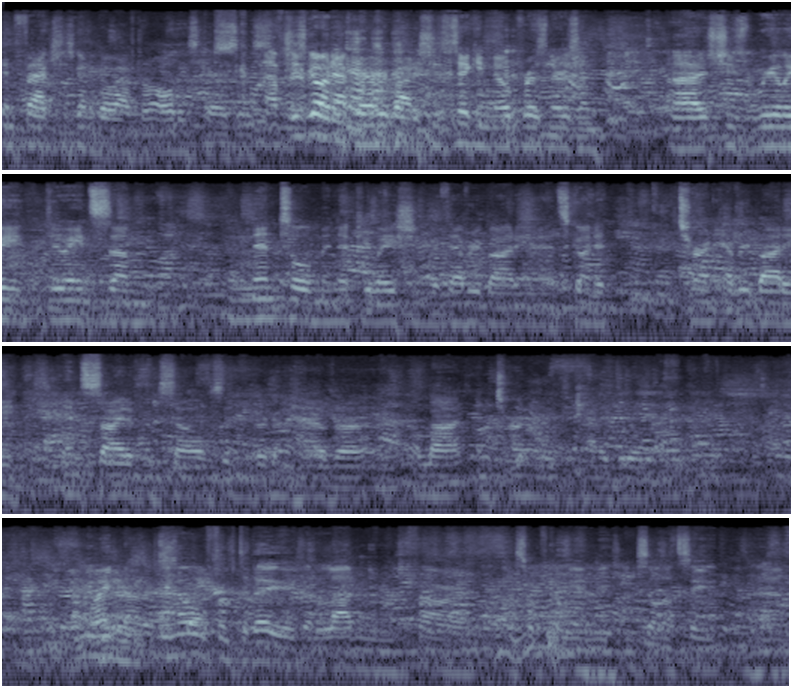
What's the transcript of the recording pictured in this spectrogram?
in fact, she's going to go after all these characters. going after She's going after everybody. She's taking no prisoners, and uh, she's really doing some mental manipulation with everybody, and it's going to turn everybody inside of themselves, and they're going to have uh, a lot internally to kind of deal with. I mean, we, we know from today that Aladdin and Jafar sort of coming in. We, we saw that scene. Um,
